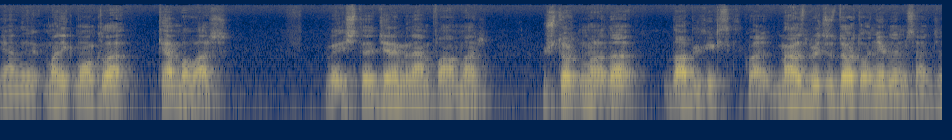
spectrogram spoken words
yani Malik Monk'la Kemba var. Ve işte Jeremy Lamb falan var. 3-4 numarada daha büyük eksiklik var. Miles Bridges 4 oynayabilir mi sence?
